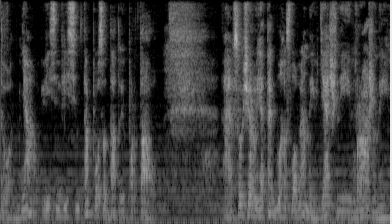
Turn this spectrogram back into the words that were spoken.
до дня 8.8 та поза датою порталу. В свою чергу, я так благословений, вдячний вражений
